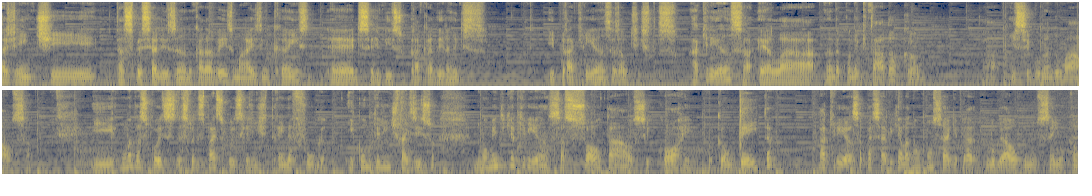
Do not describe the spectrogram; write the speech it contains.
a gente está se especializando cada vez mais em cães é, de serviço para cadeirantes e para crianças autistas. A criança ela anda conectada ao cão tá? e segurando uma alça. E uma das coisas, das principais coisas que a gente treina é fuga. E como que a gente faz isso? No momento que a criança solta a alça e corre, o cão deita, a criança percebe que ela não consegue para lugar algum sem o cão.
